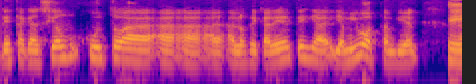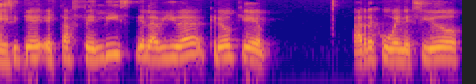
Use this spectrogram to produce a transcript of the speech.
de esta canción junto a, los decadentes y, a, mi voz también. Así que está feliz de la vida, creo que ha rejuvenecido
